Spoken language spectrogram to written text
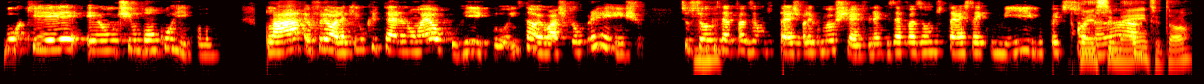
porque eu tinha um bom currículo. Lá, eu falei, olha, aqui o critério não é o currículo, então eu acho que eu preencho. Se o senhor uhum. quiser fazer um teste, falei com o meu chefe, né? Quiser fazer uns testes aí comigo, peticionar. Conhecimento e tal.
